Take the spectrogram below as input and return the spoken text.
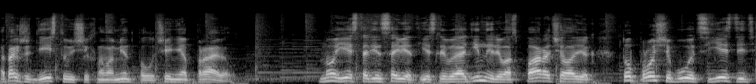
а также действующих на момент получения правил. Но есть один совет. Если вы один или вас пара человек, то проще будет съездить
